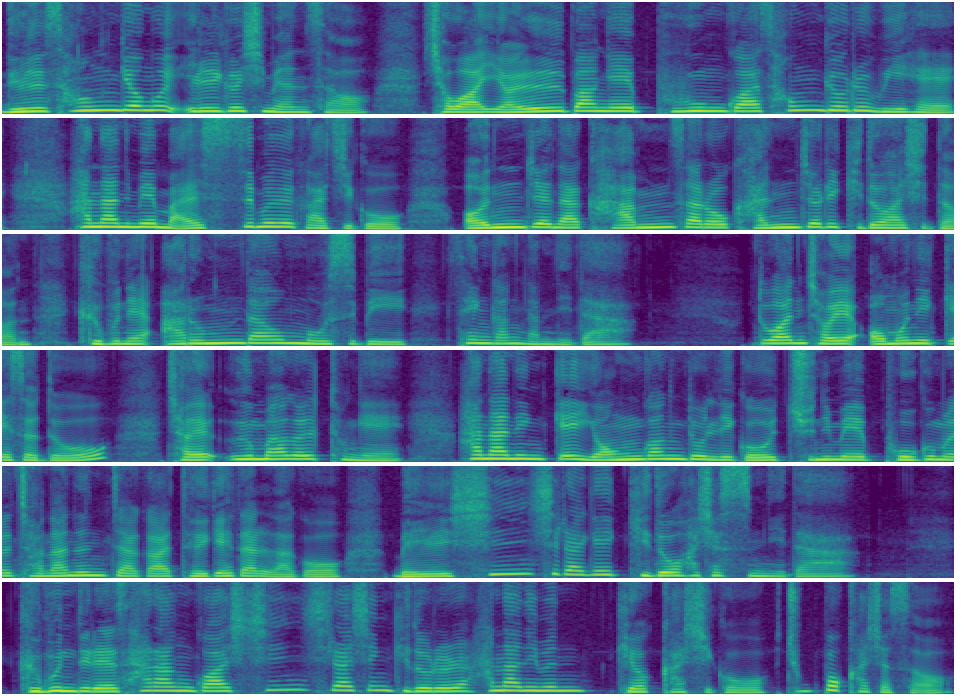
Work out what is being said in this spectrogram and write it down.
늘 성경을 읽으시면서 저와 열방의 부흥과 성교를 위해 하나님의 말씀을 가지고 언제나 감사로 간절히 기도하시던 그분의 아름다운 모습이 생각납니다. 또한 저의 어머니께서도 저의 음악을 통해 하나님께 영광 돌리고 주님의 복음을 전하는 자가 되게 해달라고 매일 신실하게 기도하셨습니다. 그분들의 사랑과 신실하신 기도를 하나님은 기억하시고 축복하셔서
